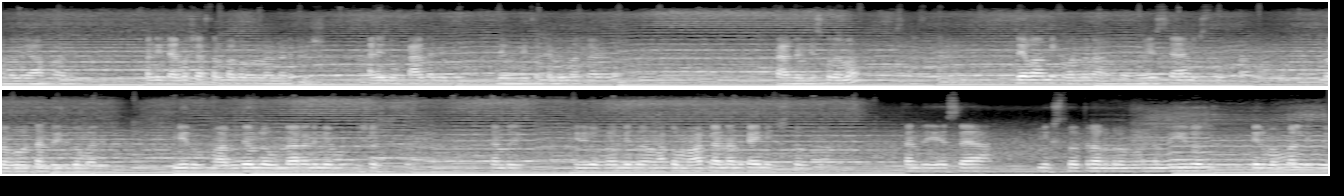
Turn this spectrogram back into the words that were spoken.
మనల్ని కాపాడు. అని ధర్మశాస్త్రం ప్రకారం నన్ను నడిపించు. అని నువ్వు ప్రార్థన దేవుడు నీతో ఎందుకు మాట్లాడాడు ప్రార్థన చేసుకుందామా? దేవా మీకు వందన వేస్తాను వేస్తే ప్రభు తండ్రి ఇదిగో మరి మీరు మా హృదయంలో ఉన్నారని మేము విశ్వసిస్తున్నాం. తండ్రి ఇదిగో ప్రభు మీరు మాతో మాట్లాడినందుకై మీకు స్తోత్రాలు. తండ్రి ఏసయా మీకు స్తోత్రాలు ప్రభు. తండ్రి ఈరోజు మీరు మమ్మల్ని మీ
